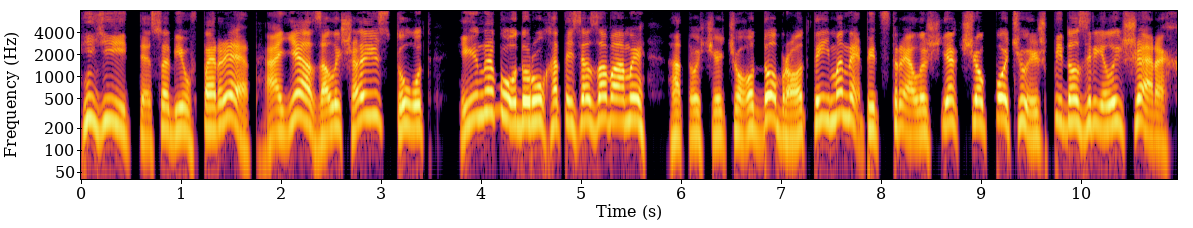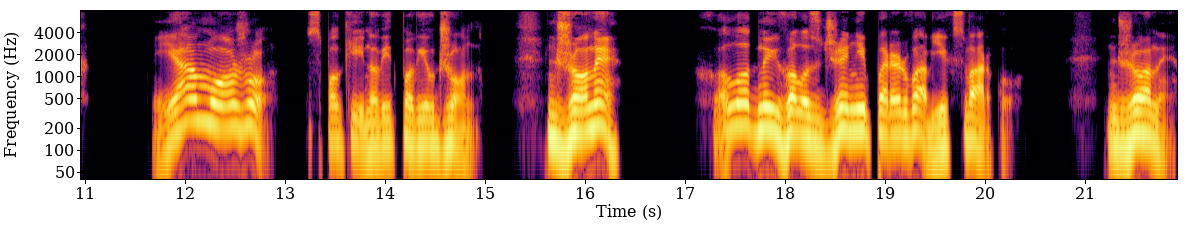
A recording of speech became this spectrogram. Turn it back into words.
Їдьте собі вперед, а я залишаюсь тут і не буду рухатися за вами, а то ще чого доброго ти й мене підстрелиш, якщо почуєш підозрілий шерех. Я можу, спокійно відповів Джон. Джоне. Холодний голос Дженні перервав їх сварку. Джоне,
